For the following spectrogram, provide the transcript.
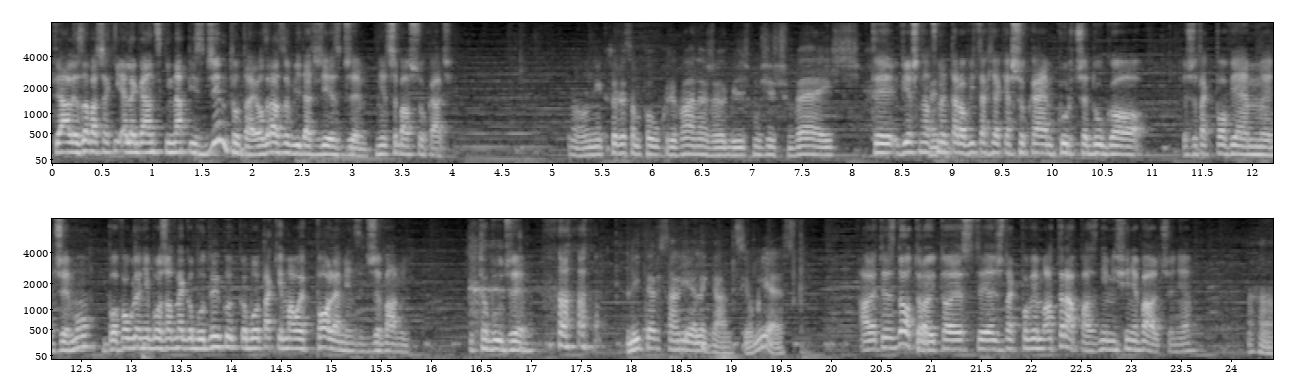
Ty, ale zobacz jaki elegancki napis gym tutaj, od razu widać gdzie jest gym, nie trzeba szukać. No, niektóre są poukrywane, że gdzieś musisz wejść. Ty wiesz na cmentarowicach jak ja szukałem kurczę długo, że tak powiem, gymu? Bo w ogóle nie było żadnego budynku, tylko było takie małe pole między drzewami. I to był gym. Liter sali elegancją, jest. Ale to jest Dotroj, to jest, że tak powiem, atrapa, z nimi się nie walczy, nie? Aha.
